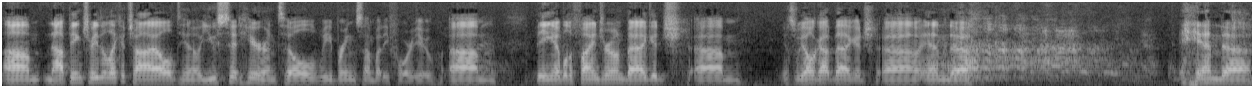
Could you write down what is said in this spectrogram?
um, not being treated like a child. You know, you sit here until we bring somebody for you. Um, being able to find your own baggage, um, because we all got baggage, uh, and uh, and uh,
